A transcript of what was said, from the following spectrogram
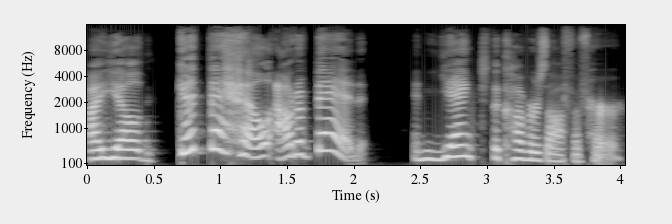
I yelled, Get the hell out of bed! and yanked the covers off of her.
